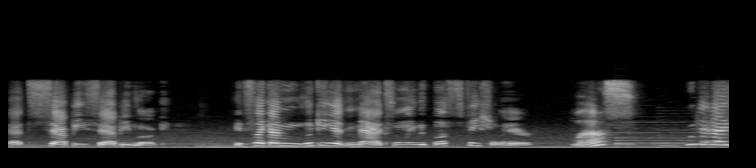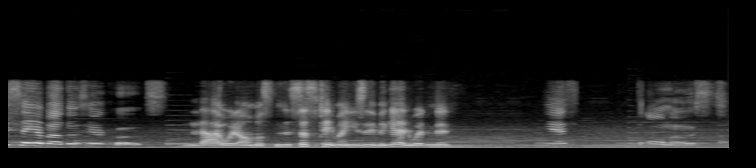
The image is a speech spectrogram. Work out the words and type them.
That sappy, sappy look. It's like I'm looking at Max, only with less facial hair. Less? What did I say about those air quotes? That would almost necessitate my using them again, wouldn't it? Yes, almost.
